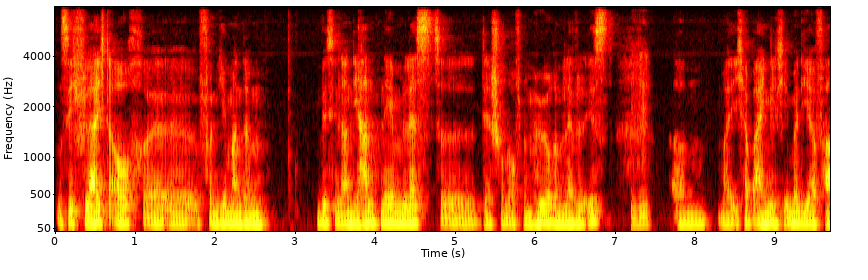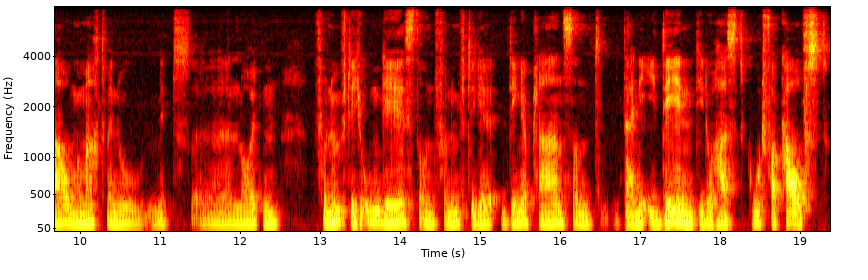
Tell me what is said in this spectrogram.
sich vielleicht auch äh, von jemandem ein bisschen an die Hand nehmen lässt, äh, der schon auf einem höheren Level ist. Mhm. Ähm, weil ich habe eigentlich immer die Erfahrung gemacht, wenn du mit äh, Leuten vernünftig umgehst und vernünftige Dinge planst und deine Ideen, die du hast, gut verkaufst,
